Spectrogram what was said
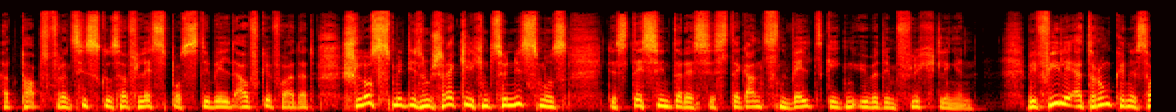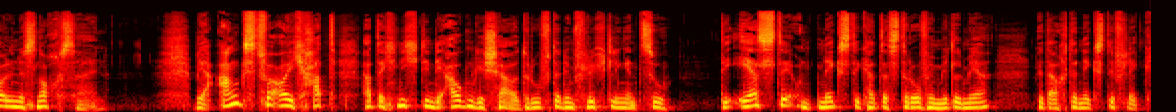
hat Papst Franziskus auf Lesbos die Welt aufgefordert. Schluss mit diesem schrecklichen Zynismus des Desinteresses der ganzen Welt gegenüber den Flüchtlingen. Wie viele Ertrunkene sollen es noch sein? Wer Angst vor euch hat, hat euch nicht in die Augen geschaut, ruft er den Flüchtlingen zu. Die erste und nächste Katastrophe im Mittelmeer wird auch der nächste Fleck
